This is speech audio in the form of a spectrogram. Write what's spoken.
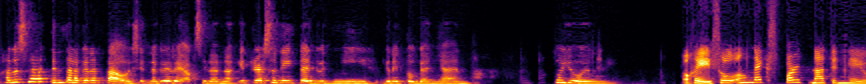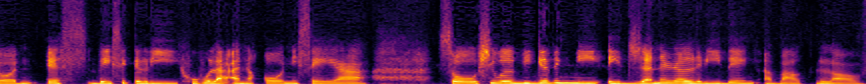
halos lahat din talaga ng tao nagre-react sila na it resonated with me, ganito, ganyan. So, yun. Okay, so ang next part natin ngayon is basically huhulaan ako ni Seya. So she will be giving me a general reading about love.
